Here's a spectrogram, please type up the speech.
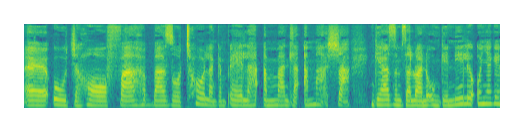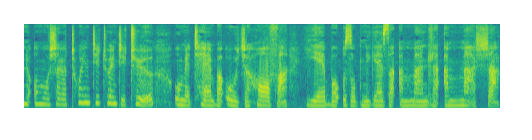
eh uJehova. Bazothola ngempela amandla amasha. Ngiyazi mzalwane ungenile onyakeni omusha ka2022 umethemba uJehova. Yebo uzokunikeza amandla amasha.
